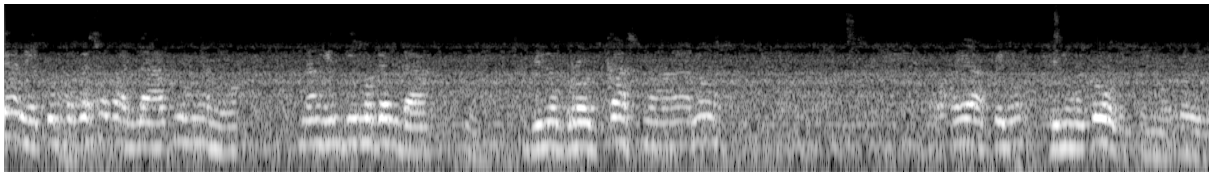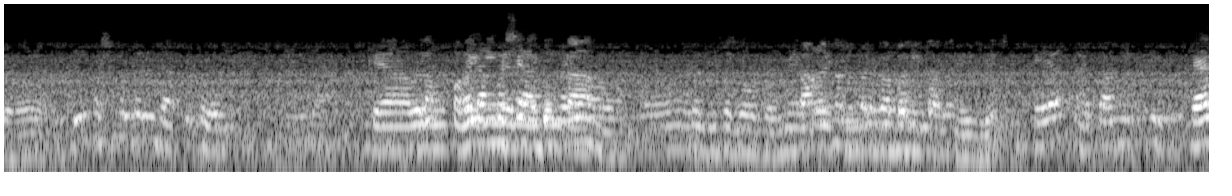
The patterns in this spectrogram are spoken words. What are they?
yan eh. Kung baga sa lahat ng ano, nang hindi maganda, binobroadcast na ano, kaya pinu pinutol. Pinutol, oo. Hindi mas maganda ito. Kaya walang Walang masyado ng tao. Oo, kundi sa government. Bakit naman talaga balita ng ABS? Kaya nga, pangit din. Kaya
